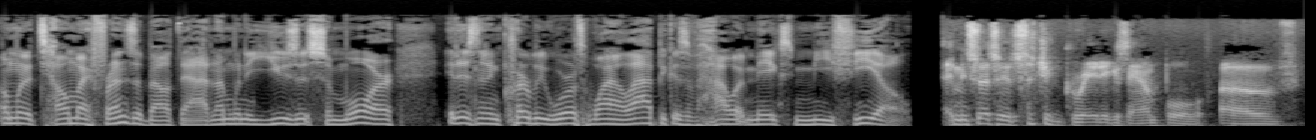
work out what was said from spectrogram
I'm going to tell my friends about that and I'm going to use it some more. It is an incredibly worthwhile app because of how it makes me feel. I mean, so it's, it's such a great example of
